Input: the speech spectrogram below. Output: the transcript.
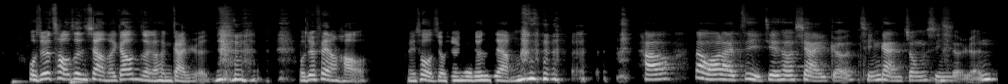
我觉得超正向的，刚刚整个很感人，我觉得非常好。没错，九轩哥就是这样。好，那我要来自己介绍下一个情感中心的人，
